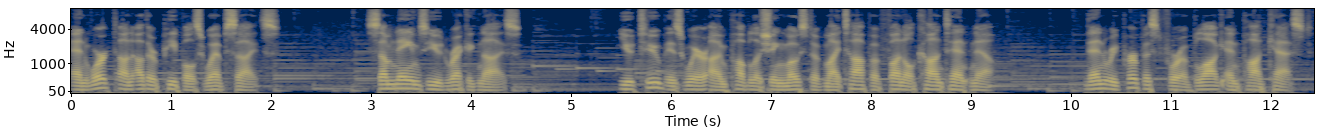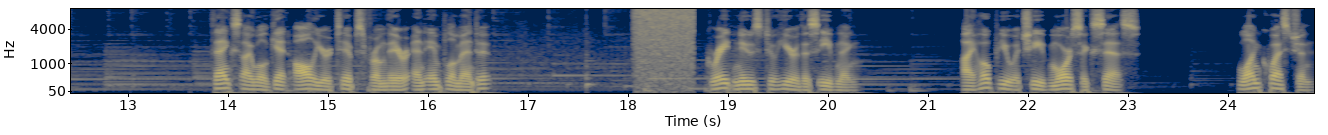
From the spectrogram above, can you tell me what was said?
And worked on other people's websites. Some names you'd recognize. YouTube is where I'm publishing most of my top of funnel content now. Then repurposed for a blog and podcast. Thanks I will get all your tips from there and implement it. Great news to hear this evening. I hope you achieve more success. One question.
